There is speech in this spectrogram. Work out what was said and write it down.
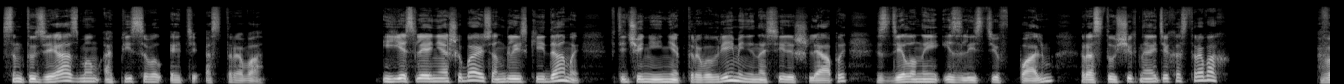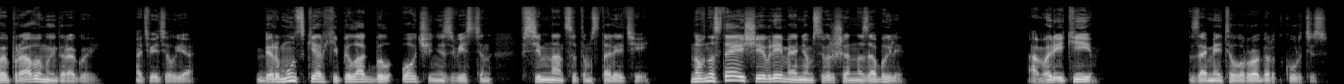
с энтузиазмом описывал эти острова. И если я не ошибаюсь, английские дамы в течение некоторого времени носили шляпы, сделанные из листьев пальм, растущих на этих островах. «Вы правы, мой дорогой», — ответил я. Бермудский архипелаг был очень известен в 17 столетии — но в настоящее время о нем совершенно забыли. «А моряки», — заметил Роберт Куртис,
